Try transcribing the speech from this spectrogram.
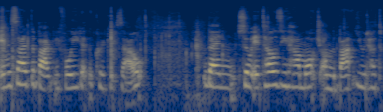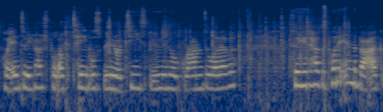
inside the bag before you get the crickets out. Then, so it tells you how much on the back you would have to put in. So you'd have to put like a tablespoon or a teaspoon or grams or whatever. So you'd have to put it in the bag,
